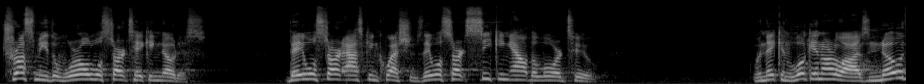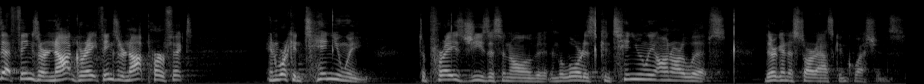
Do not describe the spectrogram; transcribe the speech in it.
trust me, the world will start taking notice. They will start asking questions, they will start seeking out the Lord too. When they can look in our lives, know that things are not great, things are not perfect, and we're continuing to praise Jesus in all of it, and the Lord is continually on our lips, they're going to start asking questions.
